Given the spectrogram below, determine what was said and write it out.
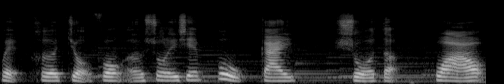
会喝酒疯而说了一些不该说的话哦。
